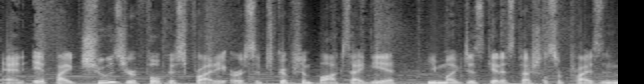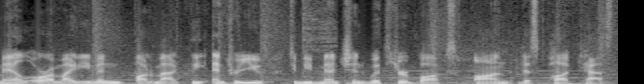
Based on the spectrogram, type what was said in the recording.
And if I choose your Focus Friday or subscription box idea, you might just get a special surprise in mail, or I might even automatically enter you to be mentioned with your box on this podcast.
